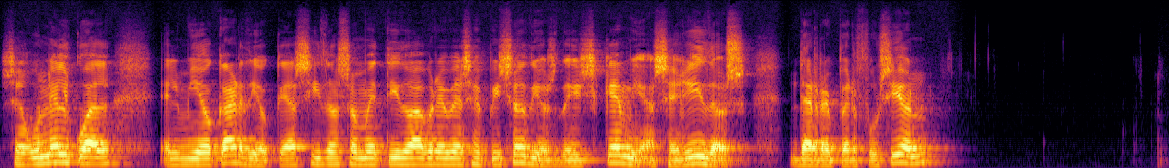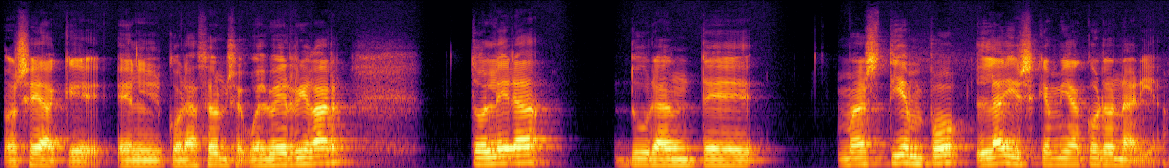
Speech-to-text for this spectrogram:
según el cual el miocardio que ha sido sometido a breves episodios de isquemia seguidos de reperfusión o sea que el corazón se vuelve a irrigar, tolera durante más tiempo la isquemia coronaria.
